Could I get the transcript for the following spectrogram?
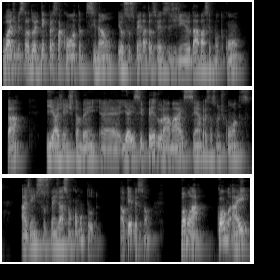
O administrador ele tem que prestar conta, senão eu suspendo a transferência de dinheiro da Basta.com, tá? E a gente também, é, e aí se perdurar mais, sem a prestação de contas, a gente suspende a ação como um todo. Tá ok, pessoal? Vamos lá. Como, aí,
